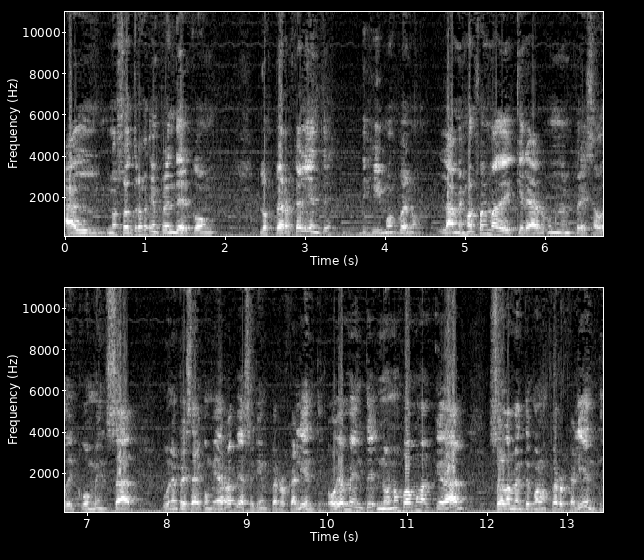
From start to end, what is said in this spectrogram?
al nosotros emprender con los perros calientes, dijimos, bueno, la mejor forma de crear una empresa o de comenzar una empresa de comida rápida sería en perros calientes. Obviamente no nos vamos a quedar solamente con los perros calientes.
